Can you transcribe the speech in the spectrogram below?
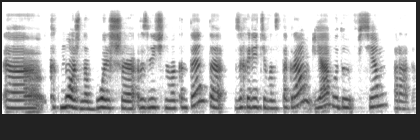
э, как можно больше различного контента. Заходите в Инстаграм, я буду всем рада.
